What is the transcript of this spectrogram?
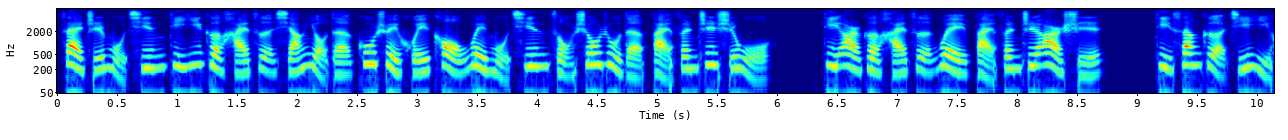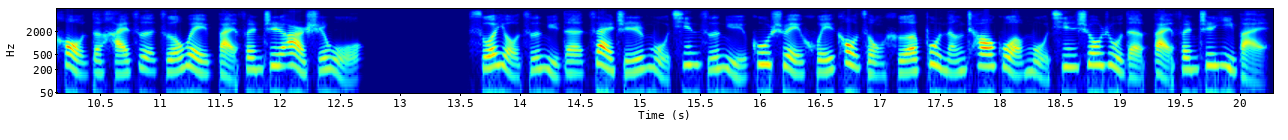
在职母亲第一个孩子享有的估税回扣为母亲总收入的百分之十五，第二个孩子为百分之二十，第三个及以后的孩子则为百分之二十五。所有子女的在职母亲子女估税回扣总和不能超过母亲收入的百分之一百。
